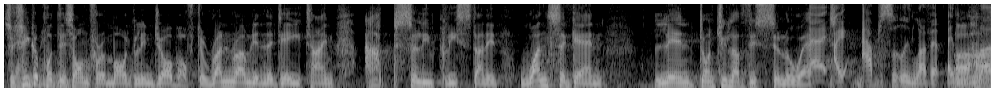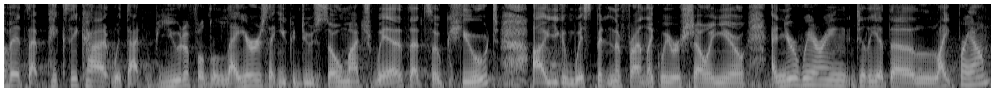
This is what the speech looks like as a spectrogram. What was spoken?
So she could put this on for a modeling job, off to run around in the daytime. Absolutely stunning. Once again, Lynn, don't you love this silhouette? I, I absolutely love it. I Uh-huh. love it. It's that pixie cut with that beautiful, the layers that you can do so much with. That's so cute. Uh, you can wisp it in the front like we were showing you. And you're wearing, Delia, the light brown?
